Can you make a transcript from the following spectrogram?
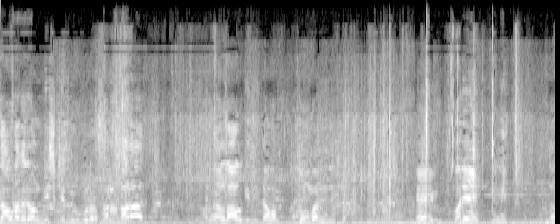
বড় বিশ কেজির উপর আছে। জালটা আলগি দিতে আমার দম বাড়ি দিতে। এই করে। না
